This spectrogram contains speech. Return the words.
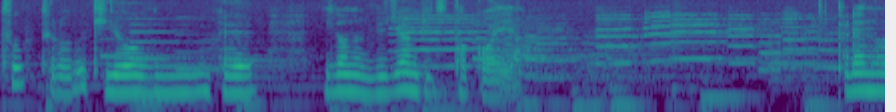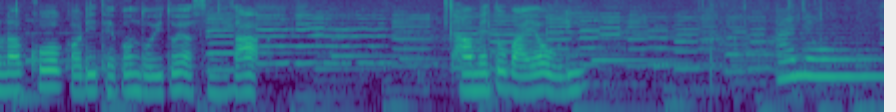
툭 들어도 귀여운 해. 이거는 뮤지엄 비지터 거예요. 그래놀라 코어 거리 대본 노이도였습니다. 다음에 또 봐요 우리. 안녕.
